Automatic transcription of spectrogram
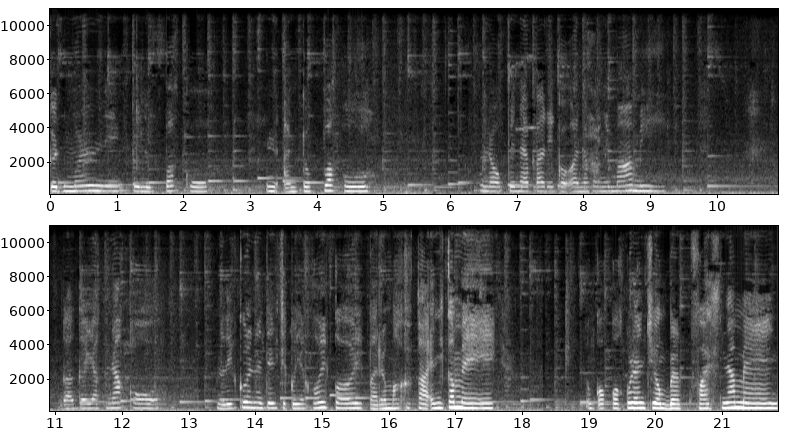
Good morning. Tulog pa ko. Inaantok pa ko. Ano, pinaparigoan ako ni Mami. Gagayak na ko. Naligo na din si Kuya Koy Koy para makakain kami. Ang koko-crunch yung breakfast namin.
